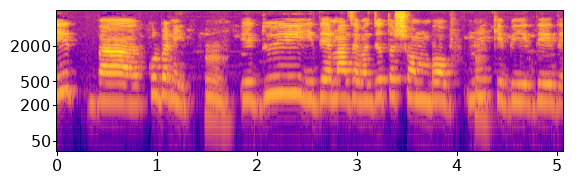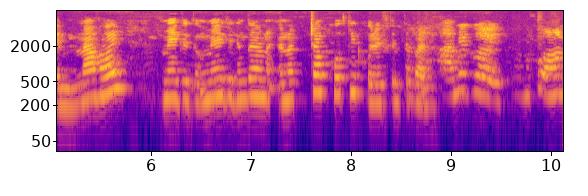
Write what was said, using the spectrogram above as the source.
ঈদ বা কুরবানি এই দুই ঈদের মাঝে যত সম্ভব মেয়েকে বিয়ে দিয়ে দেন। না হয় মেয়েকে মেয়েকে কিন্তু অনেকটা ক্ষতি করে ফেলতে পারে। আমি কই আমি কখন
